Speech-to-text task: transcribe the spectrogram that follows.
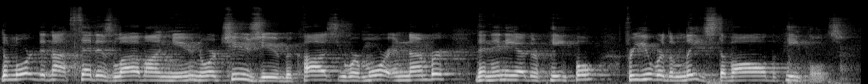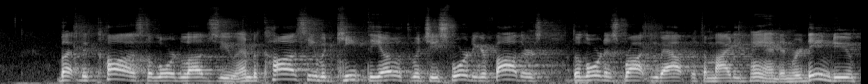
The Lord did not set his love on you, nor choose you, because you were more in number than any other people, for you were the least of all the peoples. But because the Lord loves you, and because he would keep the oath which he swore to your fathers, the Lord has brought you out with a mighty hand, and redeemed you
